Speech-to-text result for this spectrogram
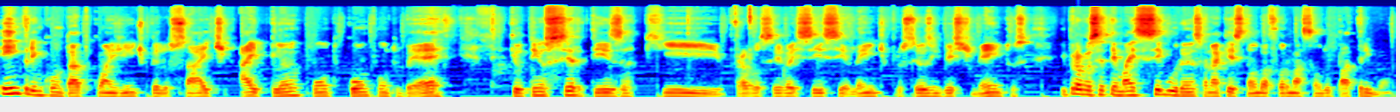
entre em contato com a gente pelo site iplan.com.br, que eu tenho certeza que para você vai ser excelente para os seus investimentos e para você ter mais segurança na questão da formação do patrimônio.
